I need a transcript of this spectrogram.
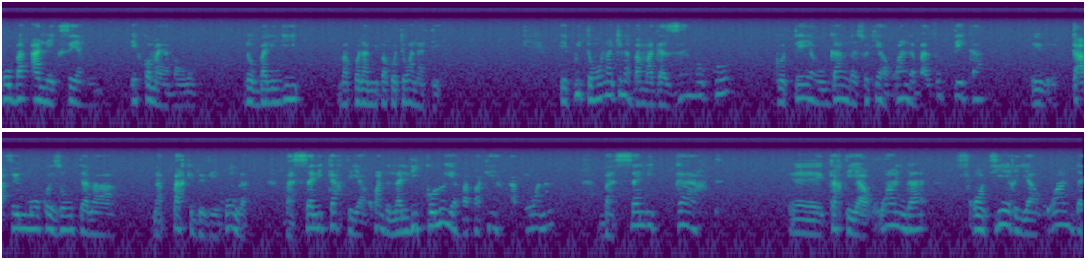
mpo baannexe yango ekoma ya bango. Donc balingi bapona mipako te wana te. Epuis tomonaki na bamagazin moko kote ya uganda soki ya rwanda bazoteka kafe moko ezouta na na parc de virunga. Basali karte ya rwanda na likolo ya bapake ya kafe wana basali karte eh, karte ya rwanda frontière ya rwanda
